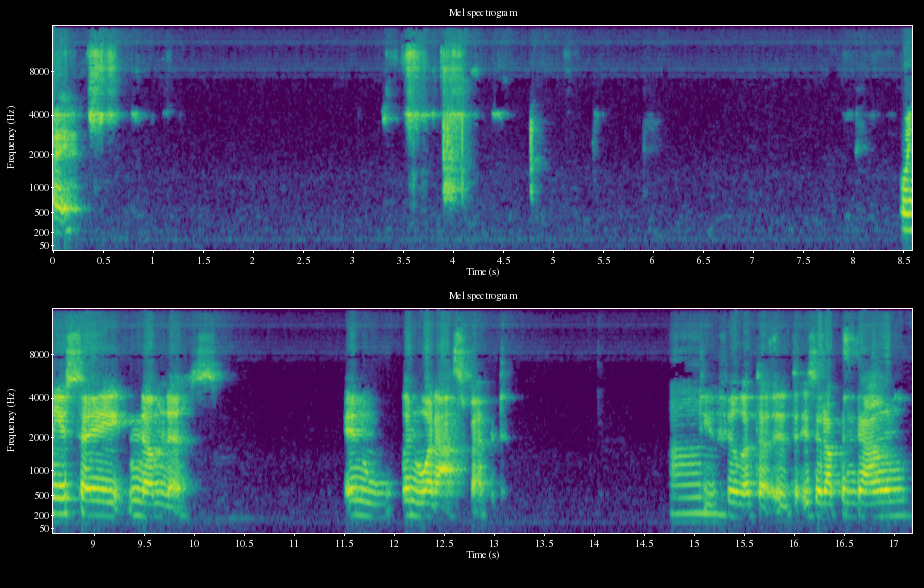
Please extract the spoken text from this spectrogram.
Okay. When you say numbness, in in what aspect? Um, Do you feel that that is it up and down?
